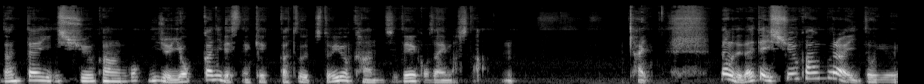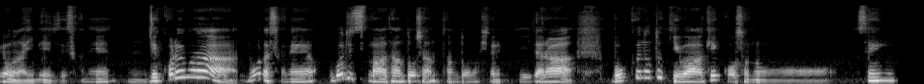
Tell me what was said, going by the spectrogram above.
だいたい1週間後、24日にですね、結果通知という感じでございました。うん。はい。なので、だいたい1週間ぐらいというようなイメージですかね。うん、で、これは、どうですかね。後日、まあ、担当者の担当の人に聞いたら、僕の時は結構その、先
